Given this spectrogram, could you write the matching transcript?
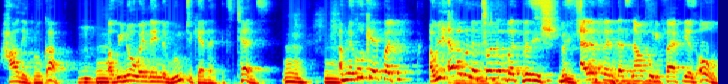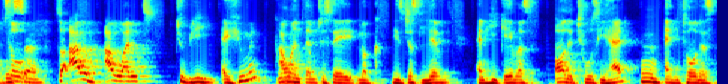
how they broke up, but we know when they're in the room together, it's tense. Mm, mm. I'm like, okay, but are we ever going to talk about this this elephant that's now 45 years old? so sir. so I would I want to be a human. I mm. want them to say, look, he's just lived and he gave us all the tools he had, and he told us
